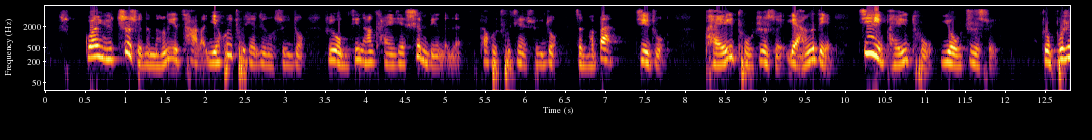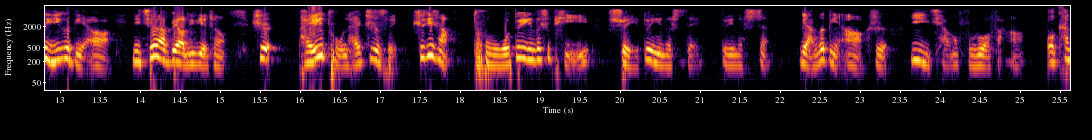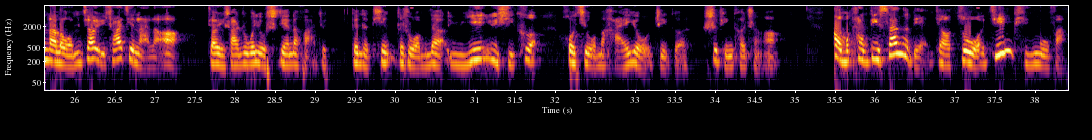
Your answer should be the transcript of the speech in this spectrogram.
关于治水的能力差了，也会出现这种水肿。所以我们经常看一些肾病的人，他会出现水肿，怎么办？记住，培土治水两个点。既培土又治水，就不是一个点啊！你千万不要理解成是培土来治水。实际上，土对应的是脾，水对应的是谁？对应的是肾。两个点啊，是一强扶弱法啊。我看到了，我们焦雨莎进来了啊！焦雨莎，如果有时间的话，就跟着听。这是我们的语音预习课，后期我们还有这个视频课程啊。那我们看第三个点，叫左金平木法。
